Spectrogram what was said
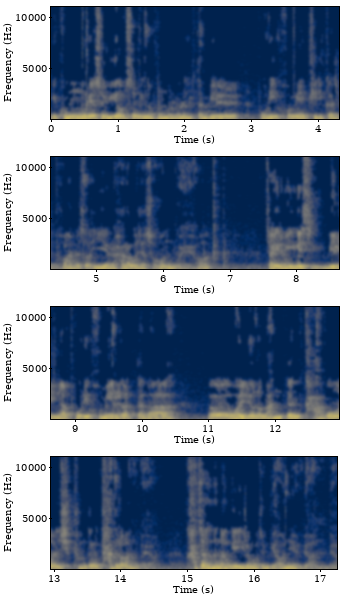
이 곡물에서 위험성 있는 곡물로는 일단 밀, 보리, 호밀, 귀리까지 포함해서 이해를 하라고 제가 적어 놓은 거예요. 자, 이러면 이게 밀이나 보리, 호밀을 갖다가 어, 원료로 만든 가공한 식품들은 다 들어가는 거예요. 가장 흔한 게 이런 거죠. 면이에요. 면, 면.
